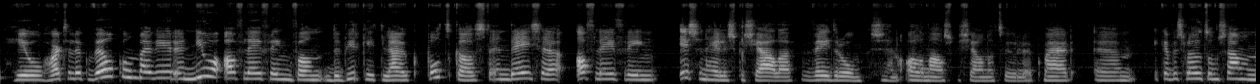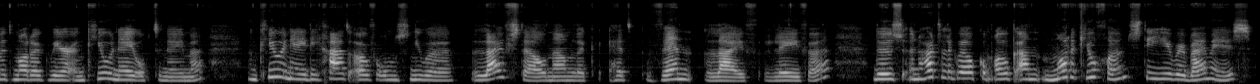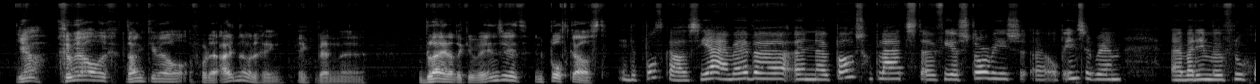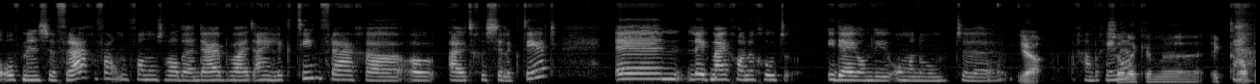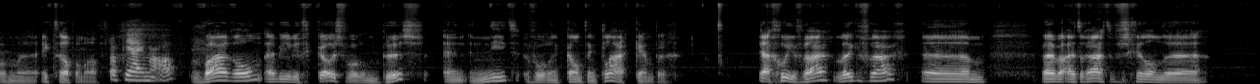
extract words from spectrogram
Heel hartelijk welkom bij weer een nieuwe aflevering van de Birgit Luik podcast. En deze aflevering is een hele speciale, wederom. Ze zijn allemaal speciaal natuurlijk. Maar ehm, ik heb besloten om samen met Mark weer een Q&A op te nemen. Een Q&A die gaat over ons nieuwe lifestyle, namelijk het van life leven. Dus een hartelijk welkom ook aan Mark Jochems, die hier weer bij me is. Ja, geweldig. Dankjewel voor de uitnodiging. Ik ben eh, blij dat ik er weer in zit in de podcast. In de podcast, ja. En we hebben een uh, post geplaatst uh, via stories op Instagram. waarin we vroegen of mensen vragen van, van ons hadden. En daar hebben we uiteindelijk tien vragen uit geselecteerd. En leek mij gewoon een goed idee om die om en om te ja. gaan beginnen. Zal ik hem, ik, trap hem, ik trap hem af. Trap jij maar af. Waarom hebben jullie gekozen voor een bus en niet voor een kant-en-klaar camper? Ja, goede vraag. Leuke vraag. Um, we hebben uiteraard de verschillende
